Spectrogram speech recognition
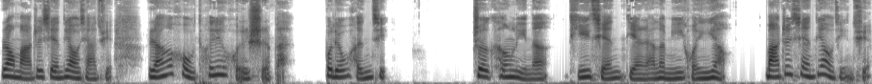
让马知县掉下去，然后推回石板，不留痕迹。这坑里呢，提前点燃了迷魂药，马知县掉进去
